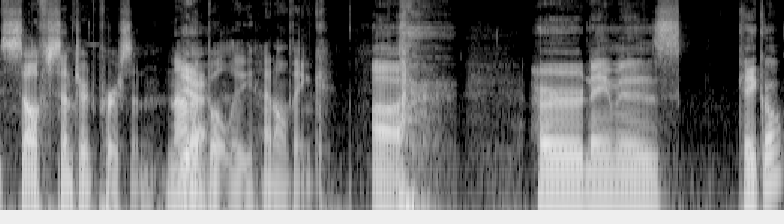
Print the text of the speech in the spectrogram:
self-centered person, not Yeah. a bully. I don't think. uh, her name is Keiko.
